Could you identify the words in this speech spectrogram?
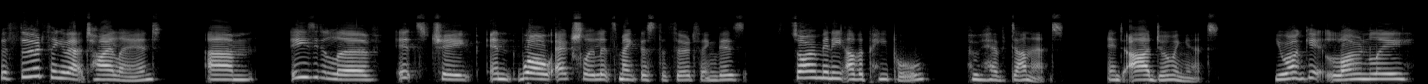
The third thing about Thailand, um, easy to live, it's cheap, and well, actually, let's make this the third thing. There's so many other people who have done it and are doing it. You won't get lonely.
